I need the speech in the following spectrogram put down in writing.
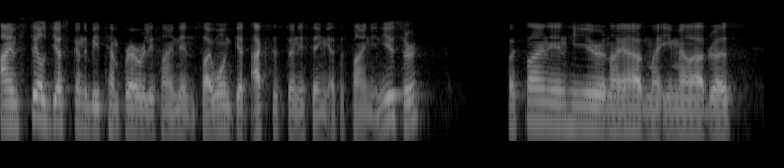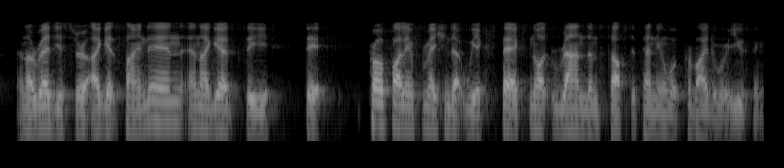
I'm still just going to be temporarily signed in, so I won't get access to anything as a sign-in user. If I sign in here and I add my email address and I register, I get signed in and I get the, the profile information that we expect, not random stuff depending on what provider we're using.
